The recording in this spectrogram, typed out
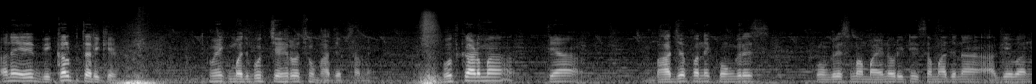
અને એ વિકલ્પ તરીકે હું એક મજબૂત ચહેરો છું ભાજપ સામે. ભૂતકાળમાં ત્યાં ભાજપ અને કોંગ્રેસ કોંગ્રેસમાં માઇનોરિટી સમાજના આગેવાન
